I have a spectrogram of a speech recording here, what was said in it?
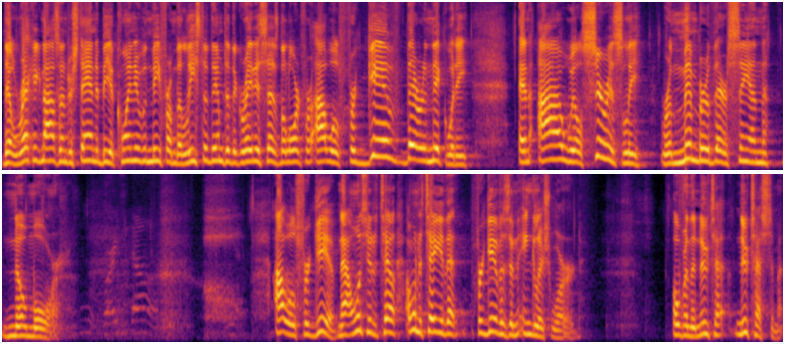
They'll recognize, understand, and be acquainted with me from the least of them to the greatest, says the Lord, for I will forgive their iniquity and I will seriously remember their sin no more. I will forgive. Now, I want you to tell, I want to tell you that forgive is an English word. Over in the New, Te- New Testament,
